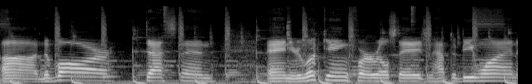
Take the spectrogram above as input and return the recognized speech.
uh, Navarre, Destin, and you're looking for a real estate agent, have to be one,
